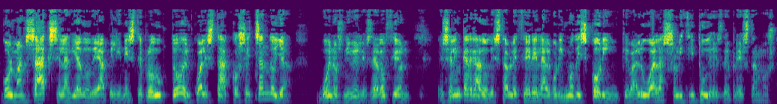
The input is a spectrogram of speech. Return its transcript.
Goldman Sachs, el aliado de Apple en este producto, el cual está cosechando ya buenos niveles de adopción, es el encargado de establecer el algoritmo de scoring que evalúa las solicitudes de préstamos.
